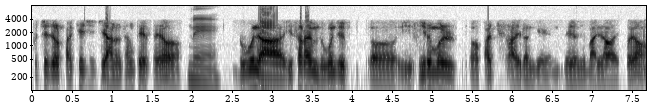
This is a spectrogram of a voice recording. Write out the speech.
구체적으로 밝혀지지 않은 상태에서요. 네. 누구냐, 이 사람이 누군지 어 이, 이름을 어, 밝혀라 이런 게 내용이 많이 나와 있고요.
